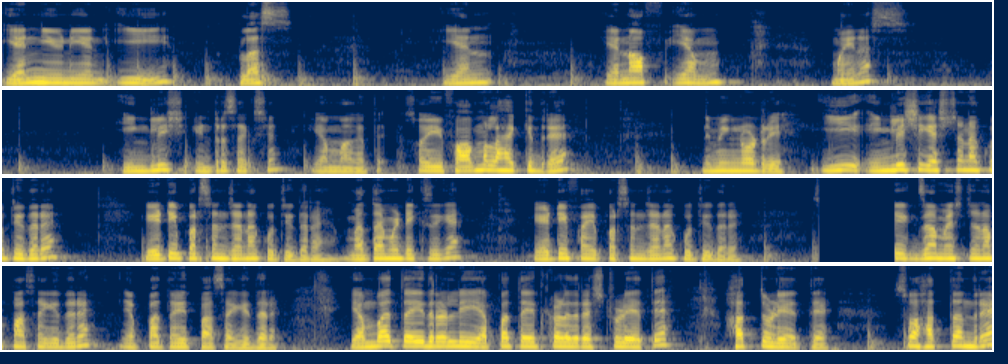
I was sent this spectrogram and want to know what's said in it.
N union E plus N N of M minus English intersection M ಆಗುತ್ತೆ. ಸೊ ಈ ಫಾರ್ಮುಲಾ ಹಾಕಿದರೆ, ನಿಮಗೆ ನೋಡಿರಿ, ಈ ಇಂಗ್ಲೀಷಿಗೆ ಎಷ್ಟು ಜನ ಕೂತಿದ್ದಾರೆ? ಏಯ್ಟಿ ಪರ್ಸೆಂಟ್ ಜನ ಕೂತಿದ್ದಾರೆ. ಮ್ಯಾಥಮೆಟಿಕ್ಸಿಗೆ ಏಯ್ಟಿ ಫೈವ್ ಪರ್ಸೆಂಟ್ ಜನ ಕೂತಿದ್ದಾರೆ. ಎಕ್ಸಾಮ್ ಎಷ್ಟು ಜನ ಪಾಸ್ ಆಗಿದ್ದಾರೆ? ಎಪ್ಪತ್ತೈದು ಪಾಸ್ ಆಗಿದ್ದಾರೆ. ಎಂಬತ್ತೈದರಲ್ಲಿ ಎಪ್ಪತ್ತೈದು ಕಳೆದ್ರೆ ಎಷ್ಟು ಉಳಿಯುತ್ತೆ? ಹತ್ತು ಉಳಿಯುತ್ತೆ. ಸೊ ಹತ್ತಂದರೆ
